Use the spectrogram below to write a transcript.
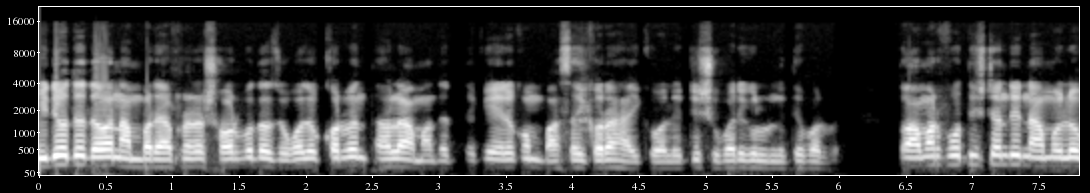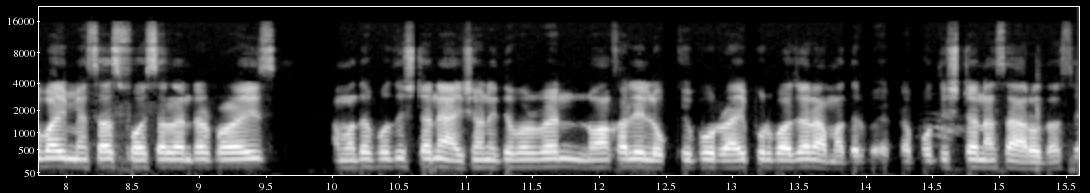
ভিডিওতে দেওয়া নাম্বারে আপনারা সর্বদা যোগাযোগ করবেন, তাহলে আমাদের থেকে এরকম বাছাই করা হাই কোয়ালিটি সুপারিগুলো নিতে পারবেন তো আমার প্রতিষ্ঠানটির নাম হলো ভাই মেসাজ ফয়সাল এন্টারপ্রাইজ। আমাদের প্রতিষ্ঠানে আইসা নিতে পারবেন। নোয়াখালী, লক্ষ্মীপুর, রায়পুর বাজার আমাদের একটা প্রতিষ্ঠান আছে আরত আছে।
